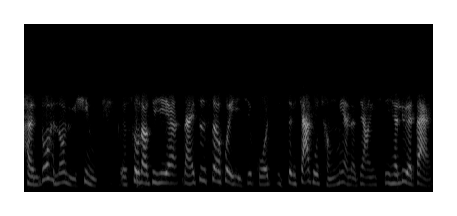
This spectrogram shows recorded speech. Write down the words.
很多很多女性，呃，受到这些来自社会以及国这个家族层面的这样一些虐待，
